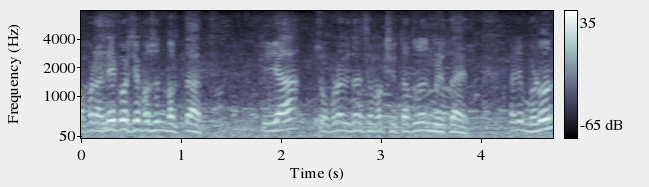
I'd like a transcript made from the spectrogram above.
आपण अनेक वर्षापासून बघतात की या चोपडा विधानसभा क्षेत्रातूनच मिळत आहेत आणि म्हणून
